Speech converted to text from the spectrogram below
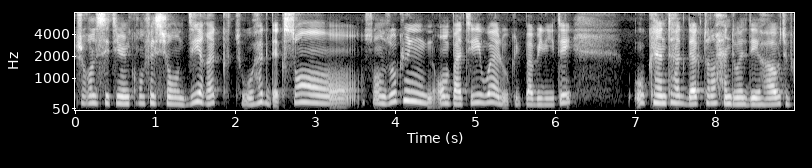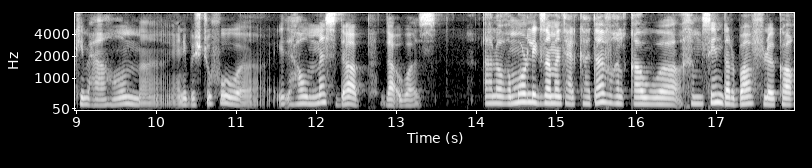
شغل c'était une confession directe وهكداك sans sans aucune empathie والو culpabilité وكانت هكداك تروح عند والديها وتبكي معاهم يعني باش تشوفوا how messed up that was alors مور l'examen تاع ال cadavre لقاو خمسين ضربه في le corps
